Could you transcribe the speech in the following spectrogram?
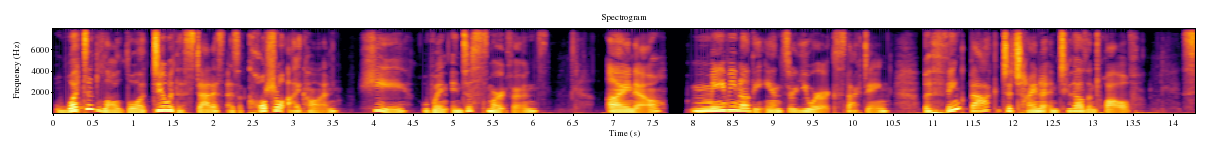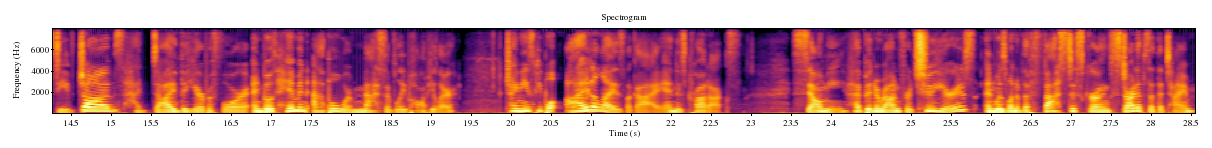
what did Lao Luo do with his status as a cultural icon? He went into smartphones. I know. Maybe not the answer you were expecting, but think back to China in 2012. Steve Jobs had died the year before, and both him and Apple were massively popular. Chinese people idolized the guy and his products. Xiaomi had been around for two years and was one of the fastest growing startups at the time.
